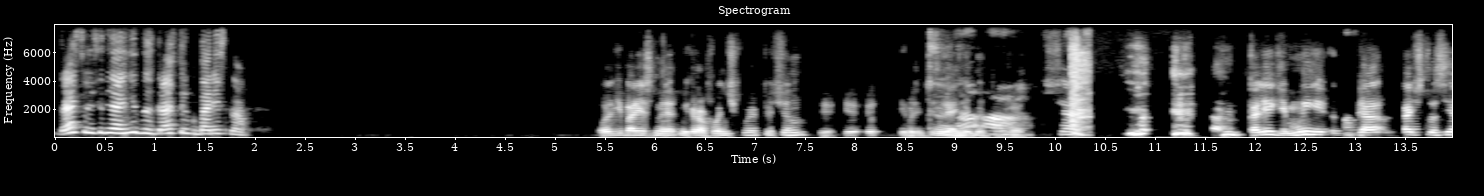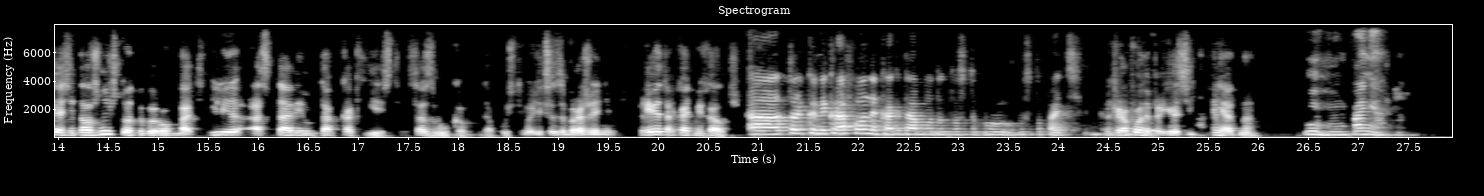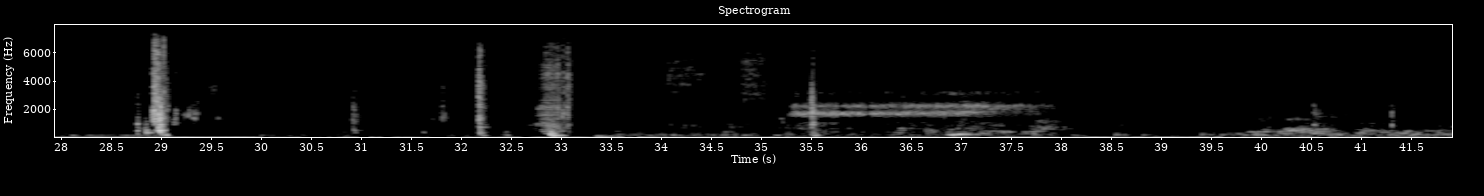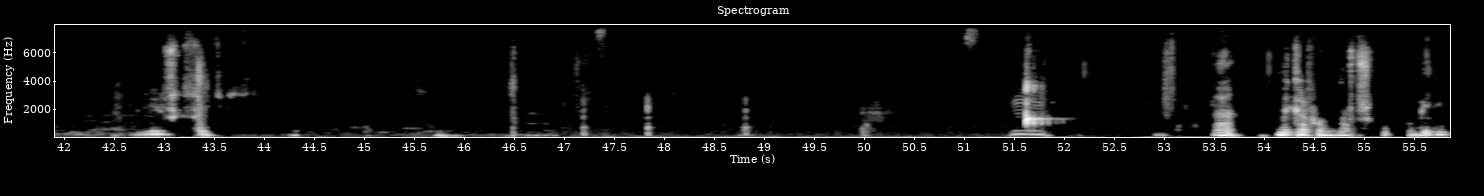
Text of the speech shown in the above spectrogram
Здравствуйте, Леонид, здравствуйте, Борисовна. Ольга Борисовна, микрофончик выключен, и, и, и Валентина Леонидовна тоже. Коллеги, мы для качества связи должны что-то вырубать или оставим так, как есть, со звуком, допустим, или с изображением? Привет, Аркадий Михайлович. А, только микрофоны, когда будут выступ выступать. Микрофоны пригласить, понятно. Угу, понятно. Ближе к этим. А, микрофон наш убери.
